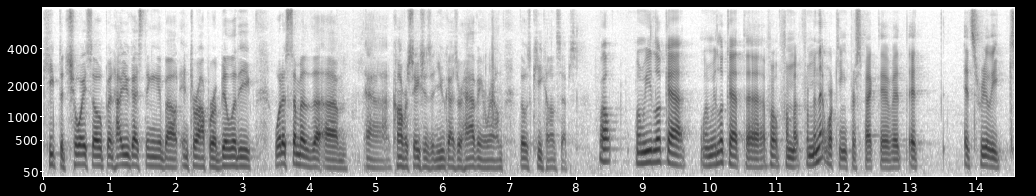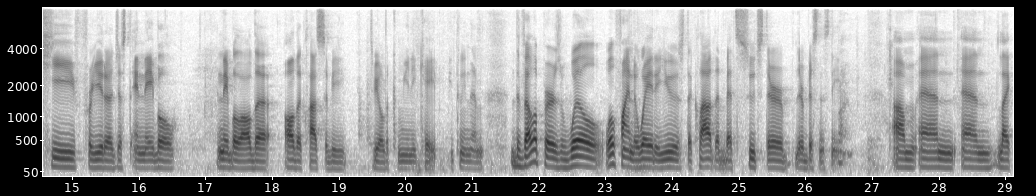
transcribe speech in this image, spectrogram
keep the choice open? How are you guys thinking about interoperability? What are some of the um, uh, conversations that you guys are having around those key concepts? Well, when we look at when we look at the from a, from a networking perspective, it, it it's really key for you to just enable enable all the all the clouds to be to be able to communicate between them. Developers will will find a way to use the cloud that best suits their their business need. Um, and and like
